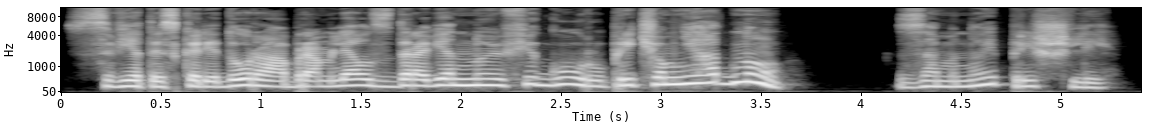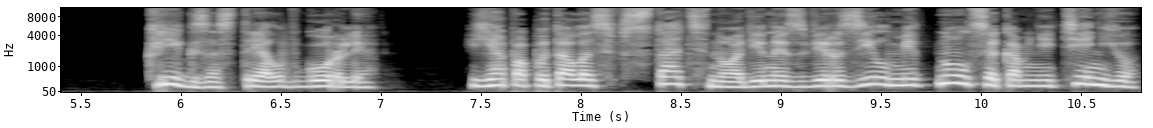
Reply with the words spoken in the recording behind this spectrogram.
Свет из коридора обрамлял здоровенную фигуру, причем не одну. За мной пришли. Крик застрял в горле. Я попыталась встать, но один из верзил метнулся ко мне тенью,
